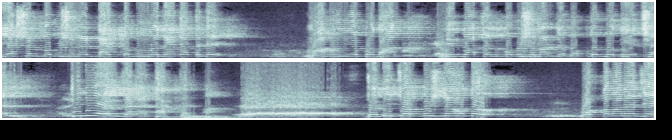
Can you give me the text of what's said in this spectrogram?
ইলেকশন কমিশনের দায়িত্বপূর্ণ জায়গা থেকে মাননীয় প্রধান নির্বাচন কমিশনার যে বক্তব্য দিয়েছেন, তিনিও এই জায়গায় থাকতেন না। যদি চব্বিশ না হতো বর্তমানে যে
